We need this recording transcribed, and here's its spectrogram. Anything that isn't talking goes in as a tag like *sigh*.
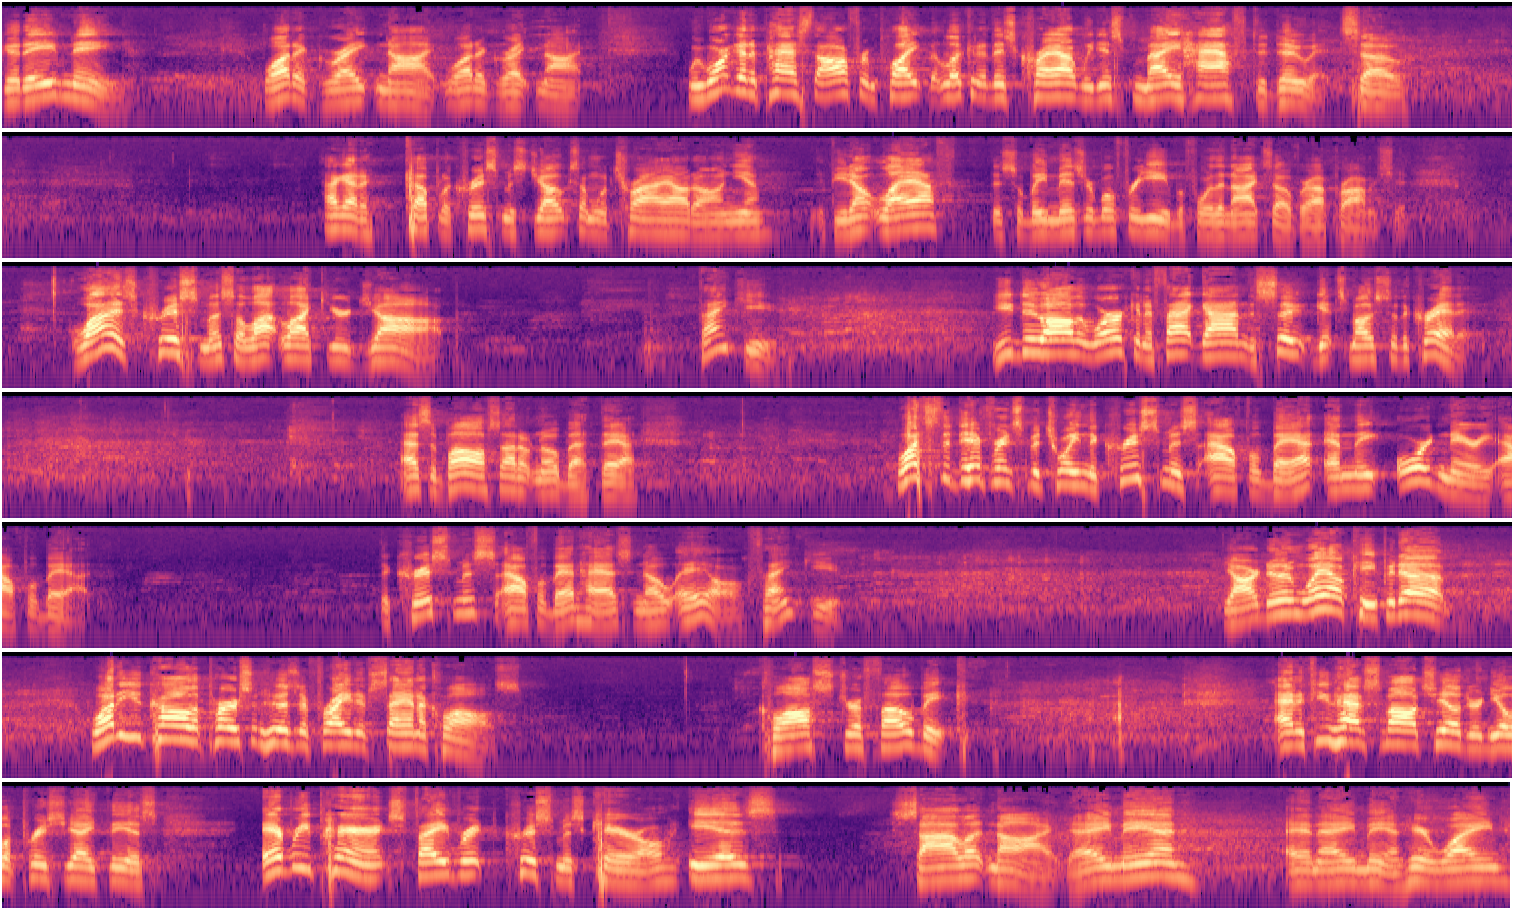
Good evening. What a great night. What a great night. We weren't going to pass the offering plate, but looking at this crowd, we just may have to do it. So I got a couple of Christmas jokes I'm going to try out on you. If you don't laugh, this will be miserable for you before the night's over, I promise you. Why is Christmas a lot like your job? Thank you. You do all the work, and a fat guy in the suit gets most of the credit. As a boss, I don't know about that. What's the difference between the Christmas alphabet and the ordinary alphabet? The Christmas alphabet has no L. Thank you. Y'all are doing well. Keep it up. What do you call a person who is afraid of Santa Claus? Claustrophobic. *laughs* and if you have small children, you'll appreciate this. Every parent's favorite Christmas carol is Silent Night. Amen and amen. Here, Wayne,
